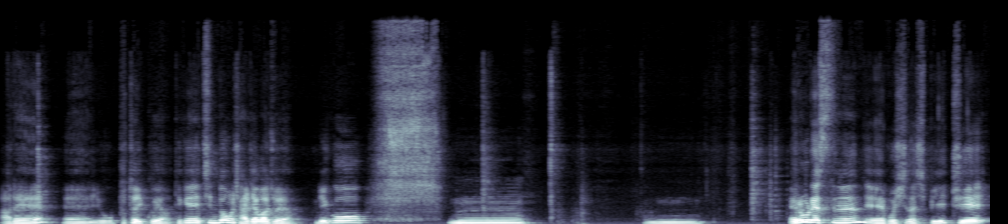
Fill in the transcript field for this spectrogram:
아래 예, 요거 붙어 있고요. 되게 진동을 잘 잡아줘요. 그리고 음, 음, 에로레스트는 예, 보시다시피 뒤에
